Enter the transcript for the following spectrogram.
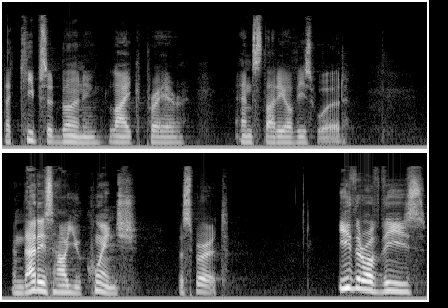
that keeps it burning, like prayer and study of His Word. And that is how you quench the Spirit. Either of these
